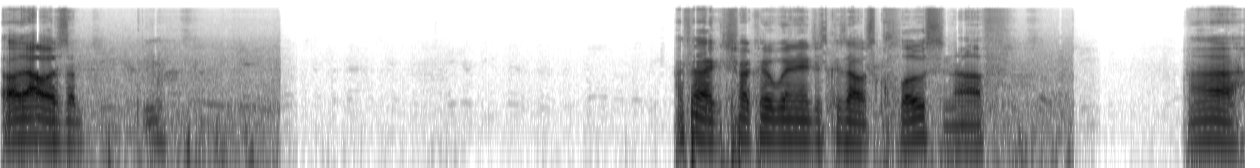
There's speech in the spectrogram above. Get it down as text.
Oh, that was a. I thought I could have win it just because I was close enough. Ah.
